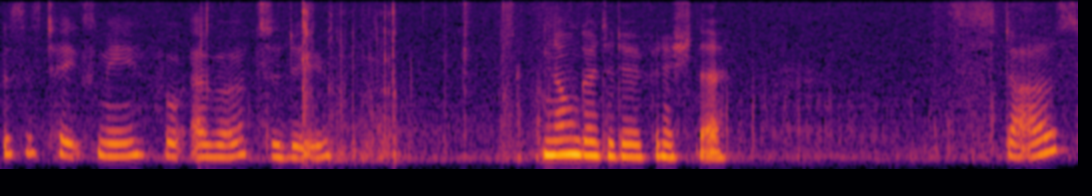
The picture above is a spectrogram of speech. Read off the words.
This is, takes me forever to do. Now I'm going to do finish the stars.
